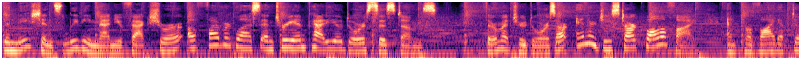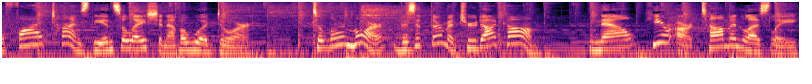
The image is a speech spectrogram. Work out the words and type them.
the nation's leading manufacturer of fiberglass entry and patio door systems. Therma-Tru Doors are Energy Star qualified and provide up to five times the insulation of a wood door. To learn more, visit thermatru.com. Now, here are Tom and Leslie.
